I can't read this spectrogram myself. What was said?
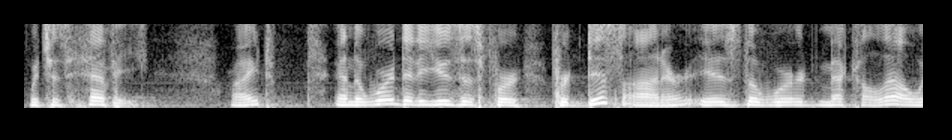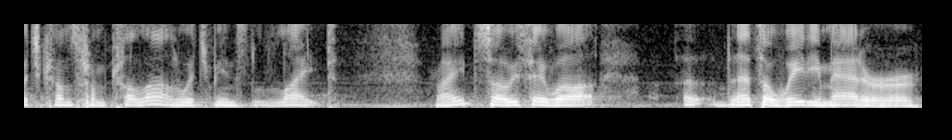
which is heavy, right? And the word that he uses for, for dishonor is the word mekalel, which comes from kalal, which means light, right? So we say, well, uh, that's a weighty matter, or,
